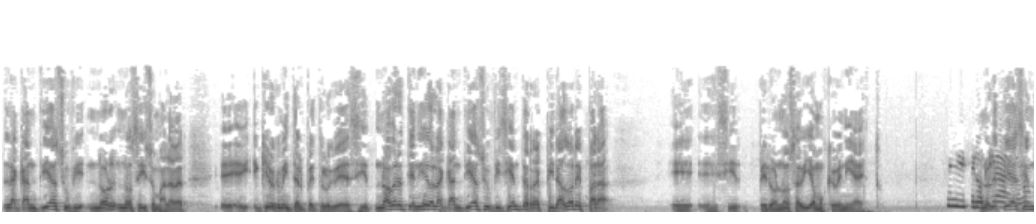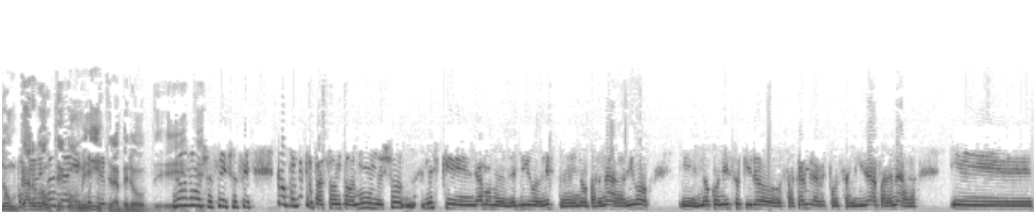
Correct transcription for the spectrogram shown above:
la cantidad suficiente, no, no se hizo mal, a ver, eh, eh, quiero que me interprete lo que voy a decir, no haber tenido la cantidad suficiente de respiradores para, eh, decir, pero no sabíamos que venía esto no le estoy haciendo un cargo a usted como ministra, pero... Eh, no, no, yo sé, yo sé. No, porque esto pasó en todo el mundo. Yo no es que, digamos, me desligo de esto, eh, no para nada. Digo, eh, no con eso quiero sacarme la responsabilidad, para nada. Eh,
